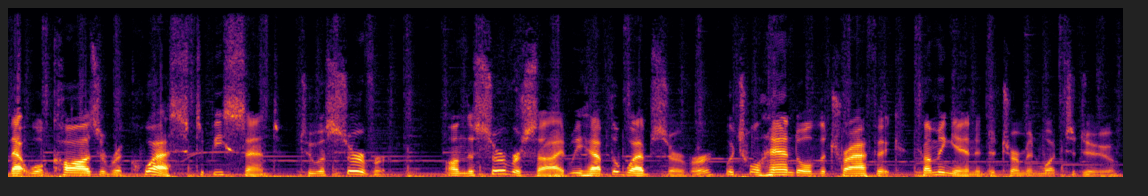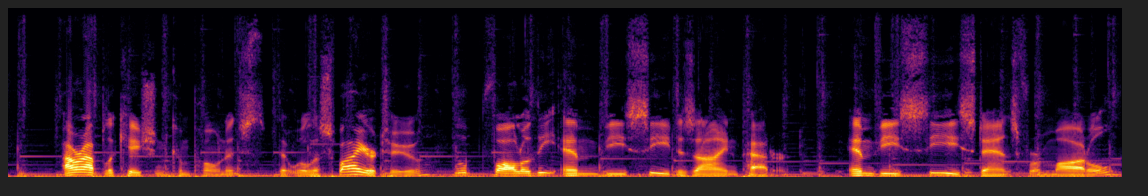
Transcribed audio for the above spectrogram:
that will cause a request to be sent to a server. On the server side, we have the web server, which will handle the traffic coming in and determine what to do. Our application components that we'll aspire to will follow the MVC design pattern. MVC stands for Model,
